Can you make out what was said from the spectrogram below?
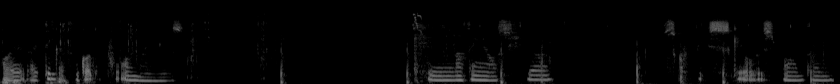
quiet. I think I forgot to put on my music. Okay, nothing else here. Let's quickly scale this mountain.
